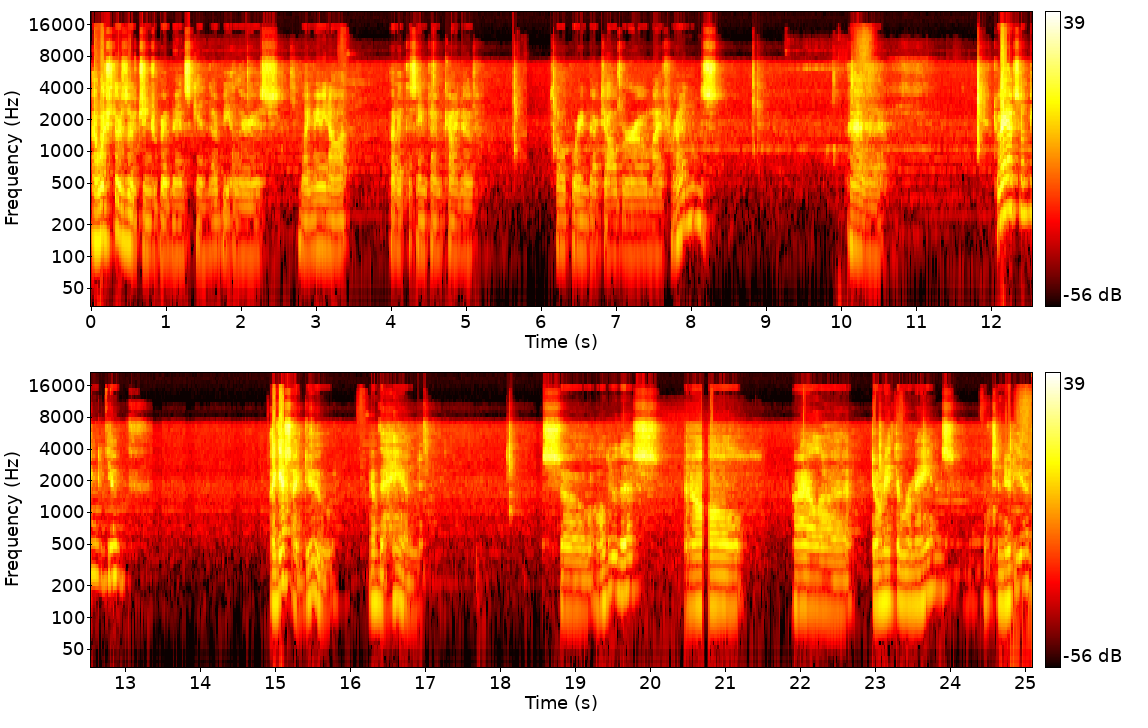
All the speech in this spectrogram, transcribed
I wish there was a gingerbread man skin, that would be hilarious. Like, maybe not, but at the same time, kind of. Teleporting back to Albero, my friends. Uh, do I have something to give? I guess I do. I have the hand. So I'll do this, and I'll I'll uh, donate the remains of Tentudia,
